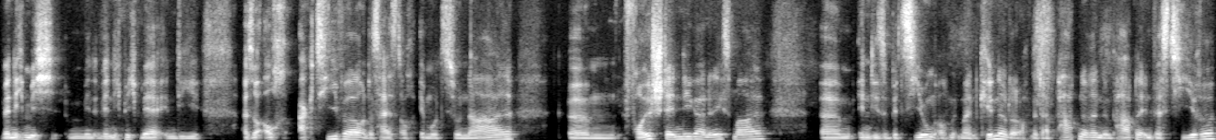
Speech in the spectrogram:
Wenn ich mich, wenn ich mich mehr in die, also auch aktiver und das heißt auch emotional, ähm, vollständiger, nenne ich es mal, ähm, in diese Beziehung auch mit meinen Kindern oder auch mit der Partnerin, dem Partner investiere,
